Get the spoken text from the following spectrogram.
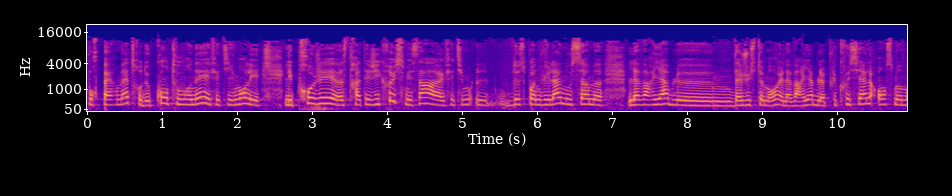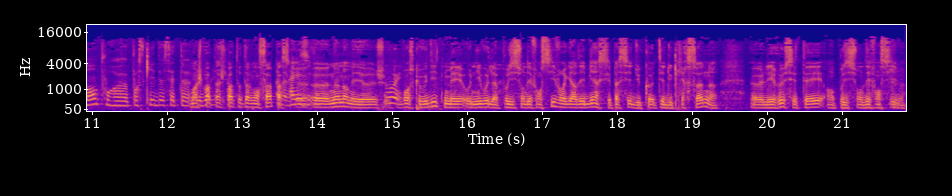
pour permettre de contourner effectivement les, les projets stratégiques russes. Mais ça, effectivement, de ce point de vue-là, nous sommes la variable d'ajustement et la variable la plus cruciale en ce moment pour, pour ce qui est de cette Moi, je ne partage pas totalement ça parce ah que euh, non, non, mais euh, je comprends ce que vous dites, mais au niveau de la position défensive, regardez bien ce qui s'est passé du côté de Kherson. Euh, les Russes étaient en position défensive offensive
